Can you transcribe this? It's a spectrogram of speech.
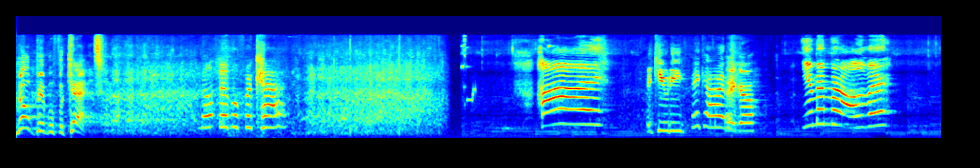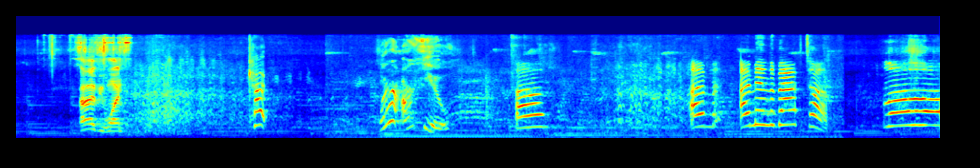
No bibble for cat. No Bibble for cat. Hi. Hey, cutie. Hey, cat. Hey, girl. You remember Oliver? Hi, everyone. Cat, where are you? Um, I'm I'm in the bathtub. La la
